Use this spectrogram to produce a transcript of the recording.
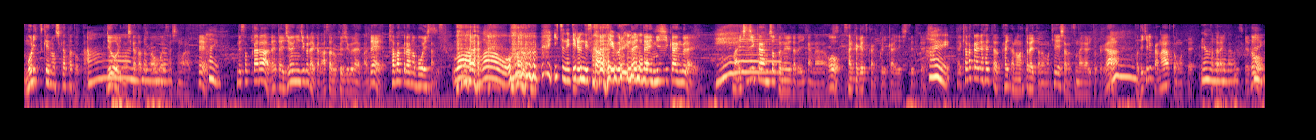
盛り付けの仕方とか料理の仕方とか覚えさせてもらって、はい。でそこからだいたい12時ぐらいから朝6時ぐらいまでキャバクラのボーイしたんですよわーわお。いつ寝てるんですか？っていうぐらいの。だいたい2時間ぐらい、えーまあ、1時間ちょっと寝れたらいいかなを3か月間繰り返してて、はい。でキャバクラで入ったはいあの働いたのも経営者のつながりとかが、うん。まあできるかなと思って働いたんですけど、はい。やっ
